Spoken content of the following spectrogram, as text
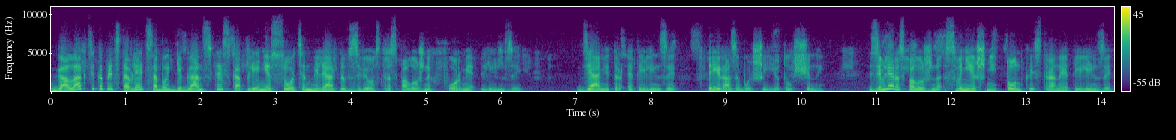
Галактика представляет собой гигантское скопление сотен миллиардов звезд, расположенных в форме линзы. Диаметр этой линзы в три раза больше ее толщины. Земля расположена с внешней, тонкой стороны этой линзы.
